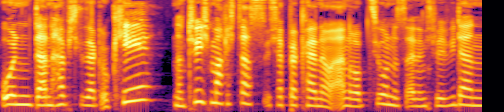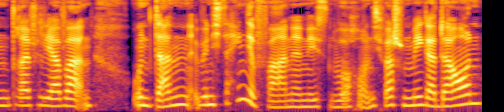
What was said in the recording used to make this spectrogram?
Und dann habe ich gesagt, okay, natürlich mache ich das. Ich habe ja keine andere Option, es sei denn, ich will wieder ein Dreivierteljahr warten. Und dann bin ich da hingefahren in der nächsten Woche und ich war schon mega down.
